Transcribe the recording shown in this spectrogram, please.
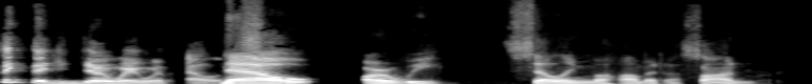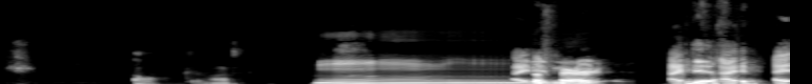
think they can get away with Hell. now, are we selling Muhammad Hassan merch? Oh God. Mm, I didn't fair- mean- I did. I, I.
